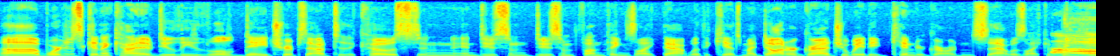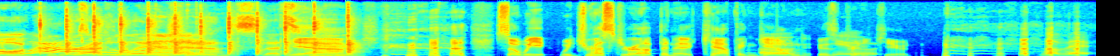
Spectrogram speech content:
uh, we're just going to kind of do these little day trips out to the coast and, and do some do some fun things like that with the kids. My daughter graduated kindergarten, so that was like a big. Oh, Oh, wow. congratulations. That's Yeah. huge. So we we dressed her up in a cap and gown. Oh, it was pretty cute. Cute. Love it.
